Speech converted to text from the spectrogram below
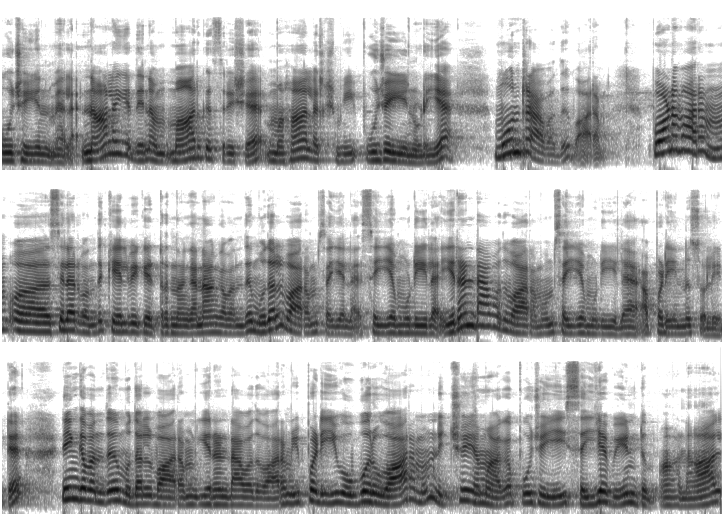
பூஜையின் மேலே. நாளைய தினம் மார்கசிரிஷ மகாலட்சுமி பூஜையினுடைய மூன்றாவது வாரம். போன வாரம் சிலர் வந்து கேள்வி கேட்டிருந்தாங்க. நாங்கள் வந்து முதல் வாரம் செய்யலை செய்ய முடியல இரண்டாவது வாரமும் செய்ய முடியல அப்படின்னு சொல்லிட்டு நீங்கள் வந்து முதல் வாரம் இரண்டாவது வாரம் இப்படி ஒவ்வொரு வாரமும் நிச்சயமாக பூஜையை செய்ய வேண்டும். ஆனால்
